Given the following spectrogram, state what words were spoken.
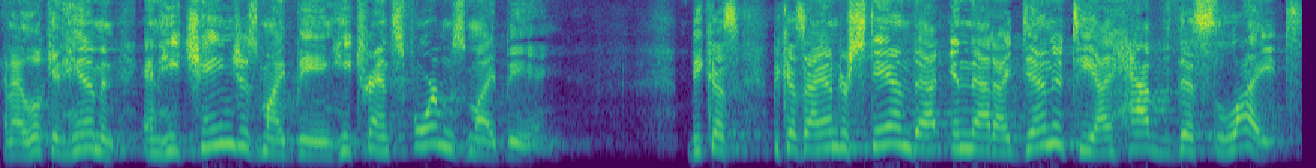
And I look at him and, and he changes my being, he transforms my being. Because, because I understand that in that identity, I have this light.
